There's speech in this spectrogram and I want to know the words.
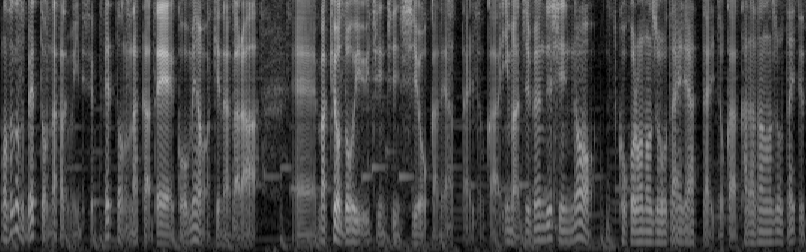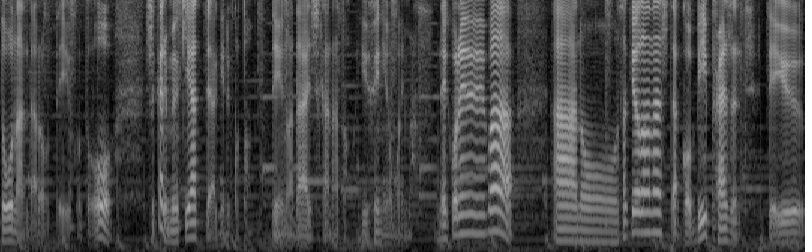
もうそれこそベッドの中でもいいですよ。ベッドの中でこう目を開けながらえー、まあ、今日どういう一日にしようかであったりとか今自分自身の心の状態であったりとか体の状態ってどうなんだろうっていうことをしっかり向き合ってあげることっていうのは大事かなというふうに思います。でこれはあの先ほど話したこう be present っていう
